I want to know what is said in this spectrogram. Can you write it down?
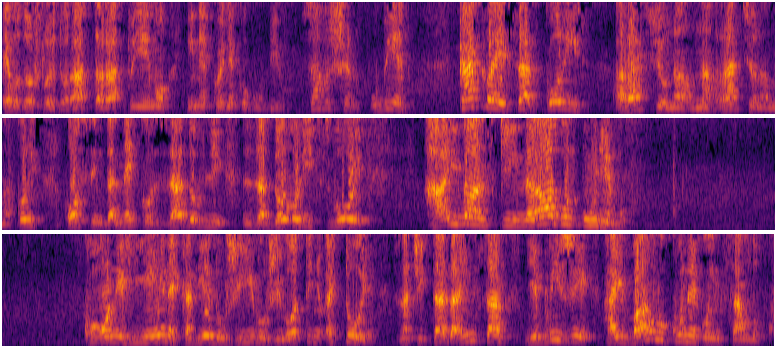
Evo došlo je do rata, ratujemo i neko je nekog ubio. Završeno, ubijen. Kakva je sad korist racionalna, racionalna korist, osim da neko zadovolji, zadovolji svoj hajvanski nagon u njemu ko one hijene kad jedu živu životinju, e to je. Znači, tada insan je bliže hajvanluku nego insanluku.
